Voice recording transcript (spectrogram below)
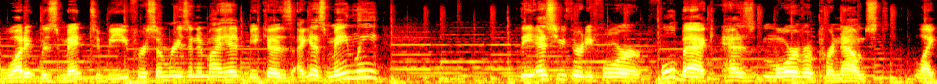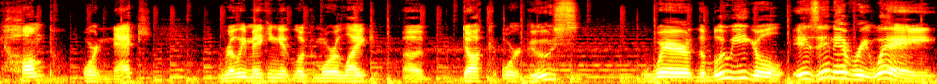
what it was meant to be for some reason in my head because I guess mainly the SU-34 fullback has more of a pronounced like hump or neck, really making it look more like a duck or goose, where the Blue Eagle is in every way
